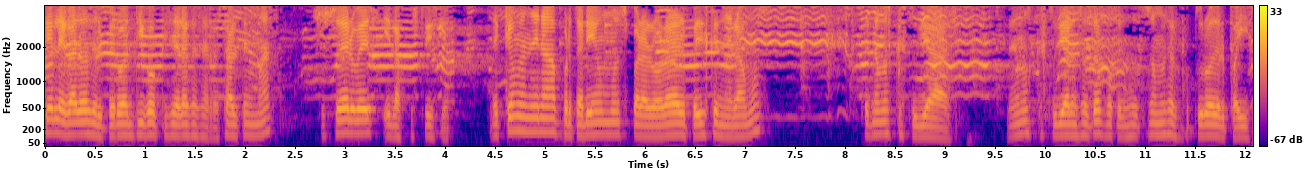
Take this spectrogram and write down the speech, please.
¿Qué legados del Perú antiguo quisiera que se resalten más? Sus héroes y la justicia. ¿De qué manera aportaríamos para lograr el país que anhelamos? Tenemos que estudiar. Tenemos que estudiar nosotros porque nosotros somos el futuro del país.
